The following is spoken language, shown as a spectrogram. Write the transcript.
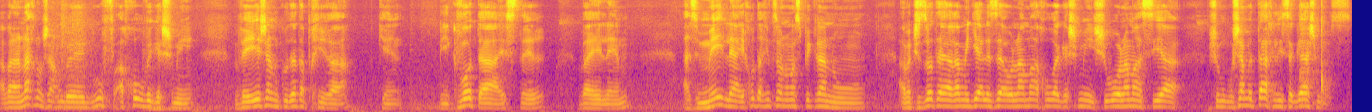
אבל אנחנו, שאנחנו בגוף עכור וגשמי, ויש לנו נקודת הבחירה, כן, בעקבות ההסתר וההלם, אז ממילא האיחוד החיצון לא מספיק לנו, אבל כשזאת ההערה מגיעה לזה העולם העכור הגשמי, שהוא עולם העשייה, שהוא מגושם בתכליס הגשמוס.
